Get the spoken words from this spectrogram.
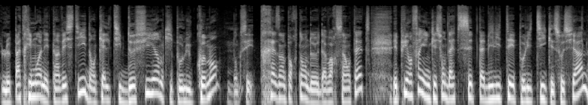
le patrimoine est investi, dans quel type de firme, qui pollue comment. Donc c'est très important de- d'avoir ça en tête. Et puis enfin, il y a une question d'acceptabilité politique et sociale.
